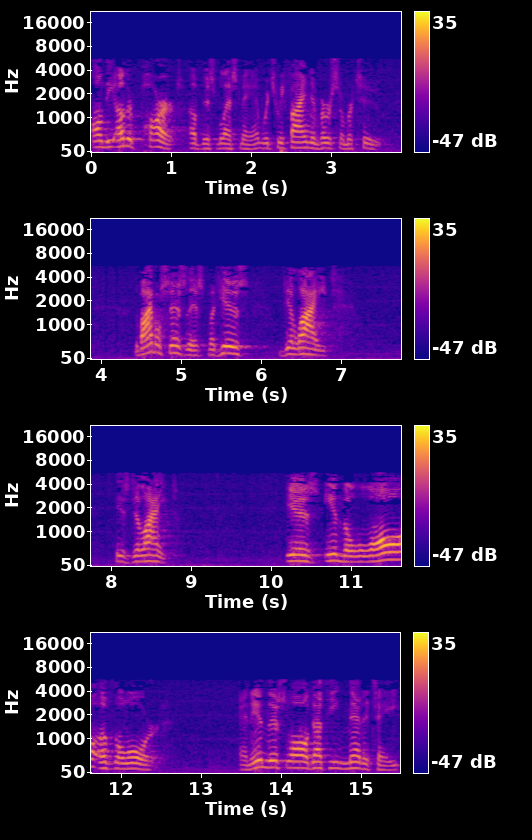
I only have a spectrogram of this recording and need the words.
on the other part of this blessed man, which we find in verse number 2. The Bible says this, but his delight, his delight is in the law of the Lord and in this law doth he meditate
